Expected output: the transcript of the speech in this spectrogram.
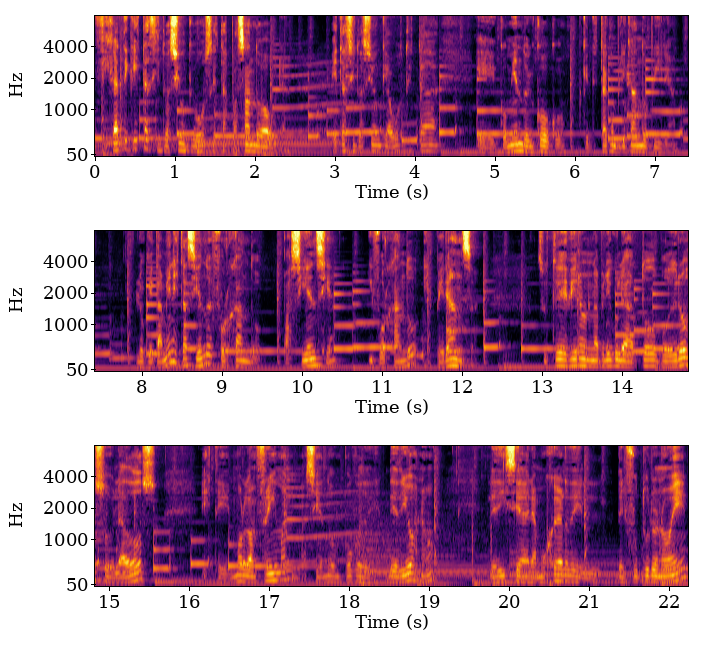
Fíjate que esta situación que vos estás pasando ahora, esta situación que a vos te está eh, comiendo el coco, que te está complicando pira, lo que también está haciendo es forjando paciencia y forjando esperanza. Si ustedes vieron la película Todopoderoso, la 2, este, Morgan Freeman, haciendo un poco de, Dios, ¿no? Le dice a la mujer del, del futuro Noé,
